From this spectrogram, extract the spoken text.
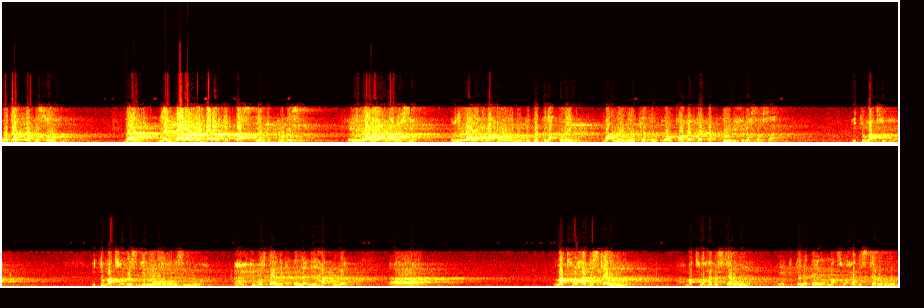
Wajah kafisuh dan lembaran-lembaran kertas yang ditulis riwayat manusia. Riwayat makhluk ini juga telah kering. Maknanya ketentuan qada dan takdir sudah selesai. Itu maksud dia. Itu maksud dari segi luar dari segi luar. Cuma sekarang ini kita nak lihat pula uh, maksud hadis secara umum maksud hadis secara umum. Kita nak tengok maksud hadis secara umum.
